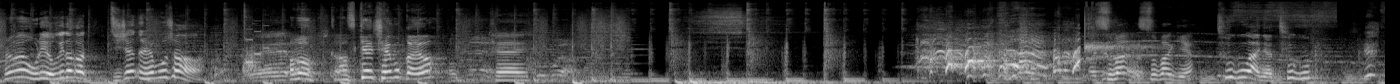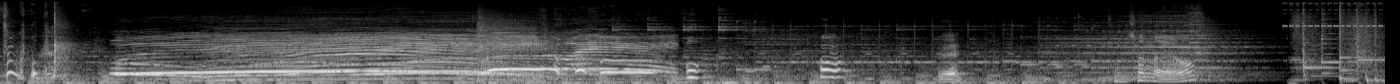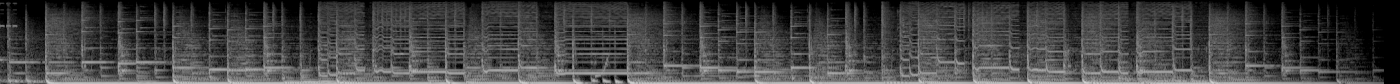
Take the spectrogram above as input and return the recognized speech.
그러면 우리 여기다가 디자인을 해보자 한번 한번 스케치 해볼까요? 오케이. 수박 수박이야? 투구 아니야 투구? 왜? 괜찮나요?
